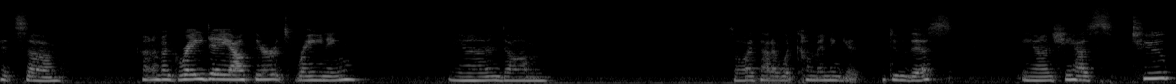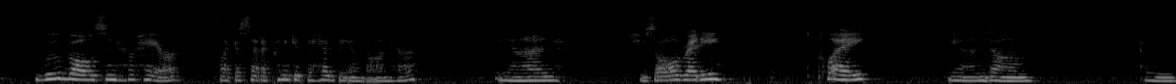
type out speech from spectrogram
it's um, kind of a gray day out there. It's raining. And um, so I thought I would come in and get do this. And she has two blue balls in her hair like I said, I couldn't get the headband on her. And she's all ready to play. And um, I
